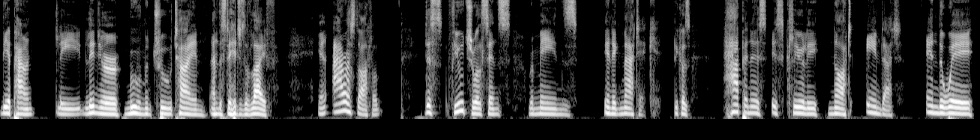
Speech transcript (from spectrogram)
the apparently linear movement through time and the stages of life. In Aristotle, this futural sense remains enigmatic because happiness is clearly not aimed at in the way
